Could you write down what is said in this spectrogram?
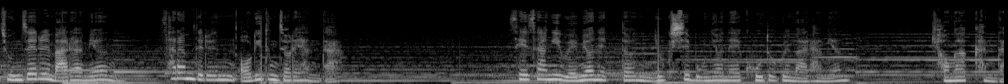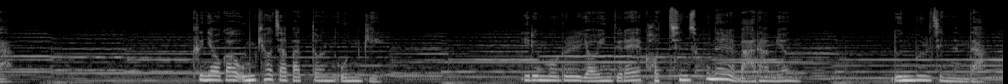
존재를 말하면 사람들은 어리둥절해 한다. 세상이 외면했던 65년의 고독을 말하면 경악한다. 그녀가 움켜잡았던 온기, 이름 모를 여인들의 거친 손을 말하면 눈물 짓는다.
